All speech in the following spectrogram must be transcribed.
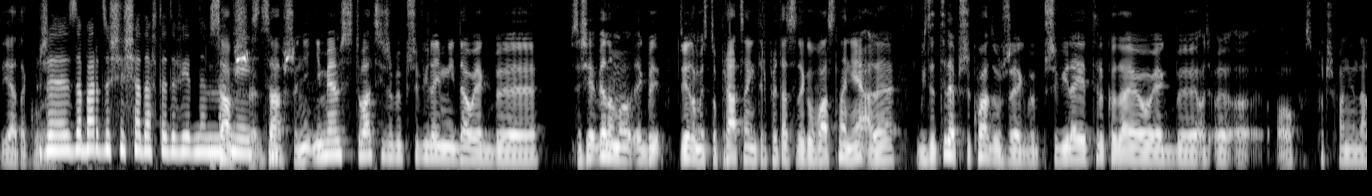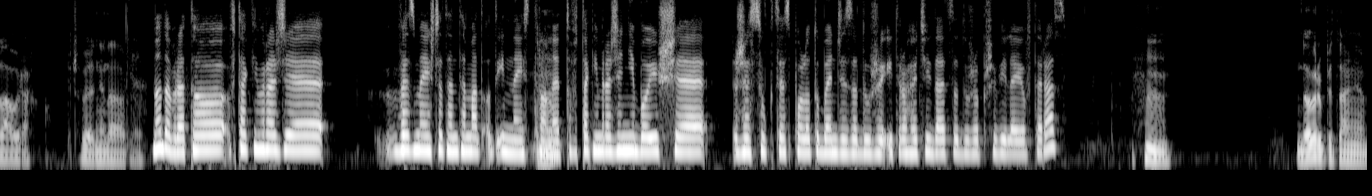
Ja tak uważam. że za bardzo się siada wtedy w jednym Zawsze, miejscu. zawsze. Nie, nie miałem sytuacji, żeby przywilej mi dał jakby... W sensie, wiadomo, jakby, wiadomo, jest to praca, interpretacja tego własna, nie? Ale widzę tyle przykładów, że jakby przywileje tylko dają jakby o, o, o, o spoczywanie na laurach. O, spoczywanie na laurach. No dobra, to w takim razie wezmę jeszcze ten temat od innej strony. No. To w takim razie nie boisz się, że sukces polotu będzie za duży i trochę ci dać za dużo przywilejów teraz? Hmm. Dobre pytanie.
